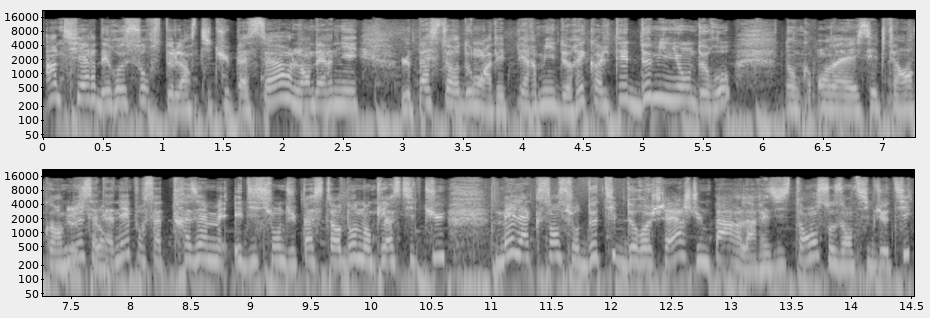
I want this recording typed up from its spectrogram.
un tiers des ressources de l'Institut Pasteur. L'an dernier, le Pasteur Don avait permis de récolter 2 millions d'euros. Donc on a essayé de faire encore Bien mieux sûr. cette année pour cette 13e édition du Pasteur Don. Donc l'Institut met l'accent sur deux types de recherche. D'une part, la résistance aux antibiotiques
